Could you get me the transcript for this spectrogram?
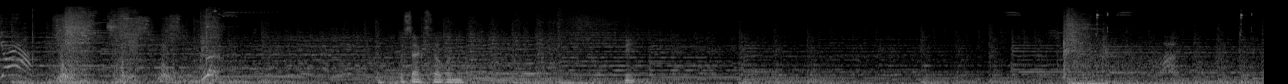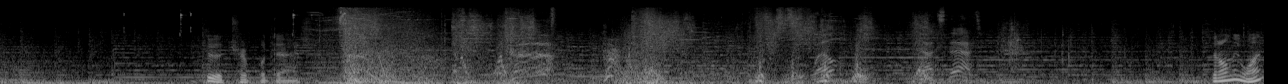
You're up. Press X to open. Okay. Do the triple dash. Well, that's that. Is it only one?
